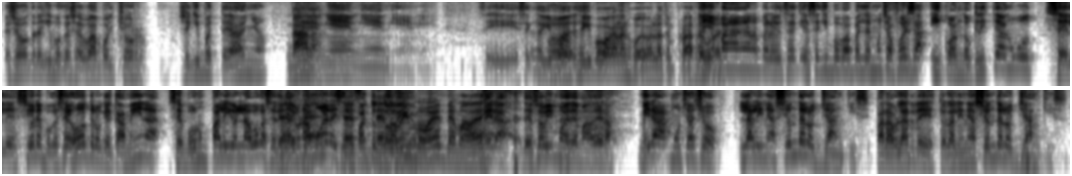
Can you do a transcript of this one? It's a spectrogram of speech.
Ese es otro equipo que se va por chorro. Ese equipo este año. Dallas. ñe, ñe, ñe, ñe. Sí, ese Ese equipo. equipo, ese equipo va a ganar el juego en la temporada ellos regular. van a ganar, pero ese, ese equipo va a perder mucha fuerza. Y cuando Christian Wood se lesione, porque ese es otro que camina, se pone un palillo en la boca, se le De- cae una de- muela y se le falta un de eso tobillo. mismo es, de madera. Mira, de eso mismo es de madera. Mira, muchachos, la alineación de los Yankees, para hablar de esto, la alineación de los Yankees,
